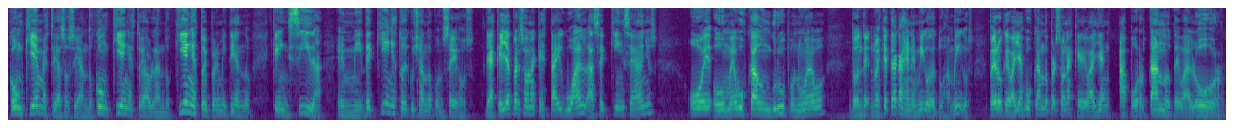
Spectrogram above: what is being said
con quién me estoy asociando, con quién estoy hablando, quién estoy permitiendo que incida en mí, de quién estoy escuchando consejos, de aquella persona que está igual hace 15 años o, o me he buscado un grupo nuevo donde no es que te hagas enemigo de tus amigos, pero que vayas buscando personas que vayan aportándote valor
